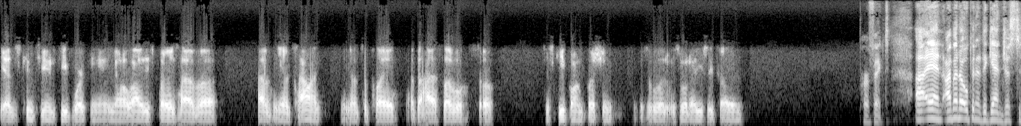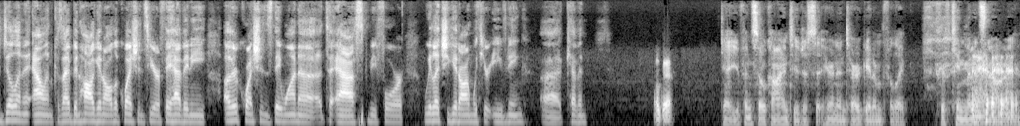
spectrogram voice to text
yeah, just continue to keep working. And, you know, a lot of these players have, uh, have you know, talent, you know, to play at the highest level. So just keep on pushing is what is what I usually tell them. Perfect. Uh, and I'm going to open it again just to Dylan and Alan because I've been hogging all the questions here. If they have any other questions they want to to ask before we let you get on with your evening, uh, Kevin. Okay. Yeah, you've been so kind to just sit here and interrogate him for like 15 minutes now. Right?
